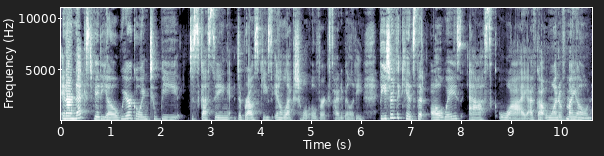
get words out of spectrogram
In our next video, we are going to be discussing Dabrowski's intellectual overexcitability. These are the kids that always ask why. I've got one of my own.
